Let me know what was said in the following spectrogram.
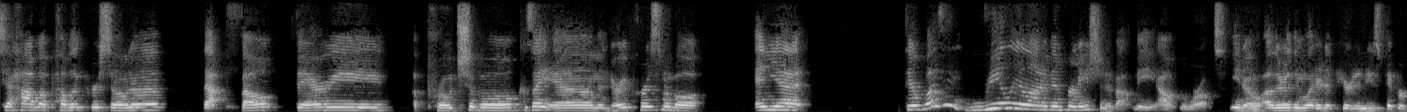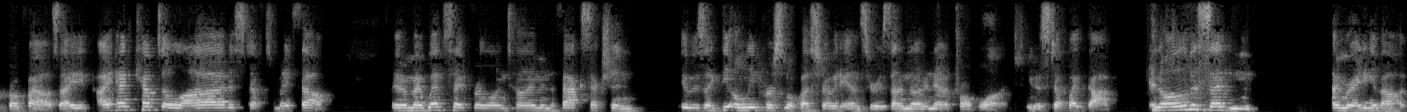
to have a public persona that felt very approachable because I am and very personable. And yet there wasn't really a lot of information about me out in the world, you know, other than what had appeared in newspaper profiles. I, I had kept a lot of stuff to myself. And on my website for a long time in the facts section, it was like the only personal question I would answer is I'm not a natural blonde, you know, stuff like that. And all of a sudden, I'm writing about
